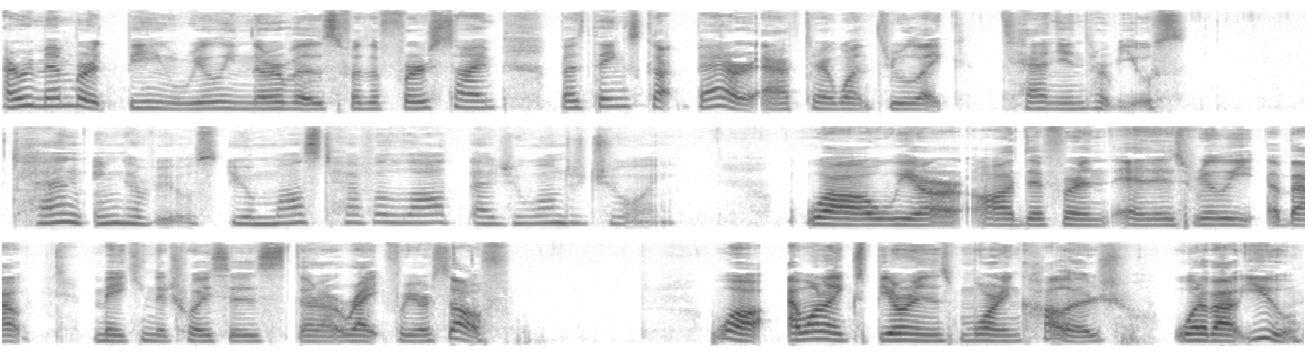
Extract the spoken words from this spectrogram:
I remember being really nervous for the first time, but things got better after I went through like 10 interviews. 10 interviews? You must have a lot that you want to join. Well, we are all different, and it's really about making the choices that are right for yourself. Well, I want to experience more in college. What about you?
